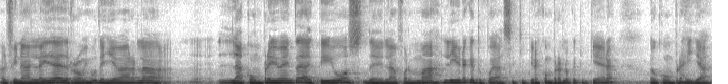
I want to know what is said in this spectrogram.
al final la idea de Robinhood es llevar la, la compra y venta de activos de la forma más libre que tú puedas. Si tú quieres comprar lo que tú quieras, lo compras y ya.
